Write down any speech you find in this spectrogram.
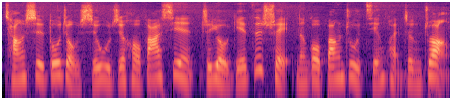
尝试多种食物之后，发现只有椰子水能够帮助减缓症状，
